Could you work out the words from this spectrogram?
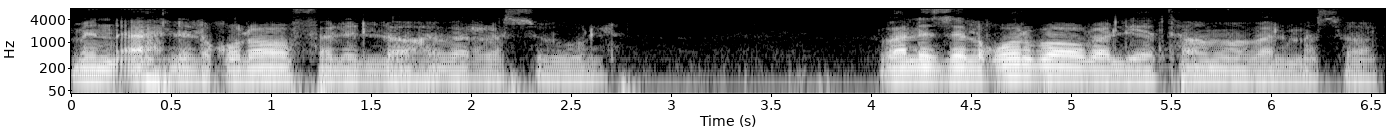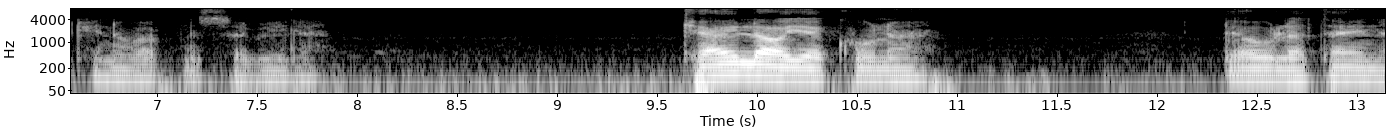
من اهل القرى فلله و الرسول. ولذ القربى والیتام والمساکین و ابن السبیل. کی لا یکون دولتین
